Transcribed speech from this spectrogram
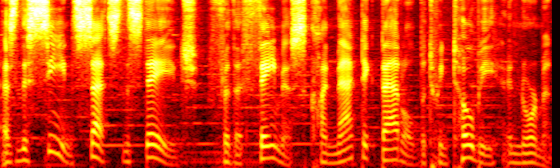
as this scene sets the stage for the famous climactic battle between Tobey and Norman.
